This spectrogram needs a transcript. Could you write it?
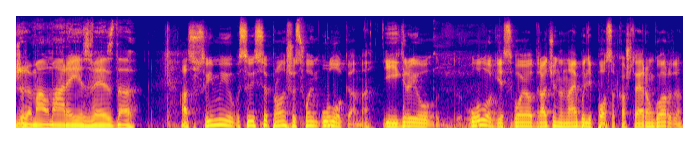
Jamal Mare je zvezda. A su svi imaju, svi su je pronašli u svojim ulogama i igraju, ulog je svoje odrađuju na najbolji posao, kao što je Aaron Gordon.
